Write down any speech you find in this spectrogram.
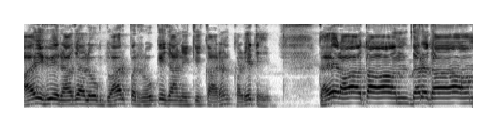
आए हुए राजा लोग द्वार पर रोके जाने के कारण खड़े थे। कैराताम दरदाम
